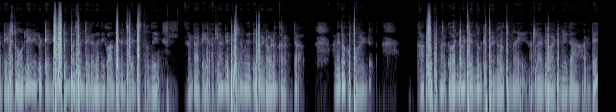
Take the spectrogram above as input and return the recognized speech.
ఆ టెస్ట్ ఓన్లీ నీకు టెన్ ఫిఫ్టీన్ పర్సెంటే కదా నీ కాన్ఫిడెన్స్ పెంచుతుంది. అంటే ఆ టెస్ట్ అట్లాంటి టెస్ట్ల మీద డిపెండ్ అవ్వడం కరెక్టా అనేది ఒక పాయింట్ కాకపోతే మరి గవర్నమెంట్స్ ఎందుకు డిపెండ్ అవుతున్నాయి అట్లాంటి వాటి మీద? అంటే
